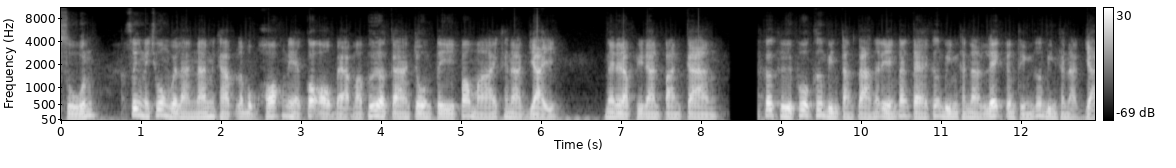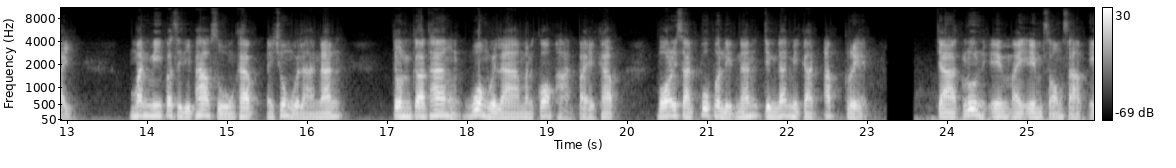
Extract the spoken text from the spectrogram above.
1960 ซึ่งในช่วงเวลานั้นครับระบบฮอกเนี่ยก็ออกแบบมาเพื่อการโจมตีเป้าหมายขนาดใหญ่ ในระดับเพดานปานกลาง ก็คือพวกเครื่องบินต่างๆ นั่นเองตั้งแต่เครื่องบินขนาดเล็กจนถึงเครื่องบินขนาดใหญ่ มันมีประสิทธิภาพสูงครับในช่วงเวลานั้น จนกระทั่งว่วงเวลามันก็ผ่านไปครับ บริษัทผู้ผลิตนั้นจึงได้มีการอัปเกรด จากรุ่น MIM 23A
